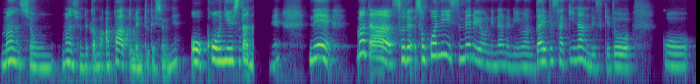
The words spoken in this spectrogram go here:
マンション、マンションというか、まあ、アパートメントですよね、を購入したんですね。で、まだそれ、そこに住めるようになるにはだいぶ先なんですけど、こ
